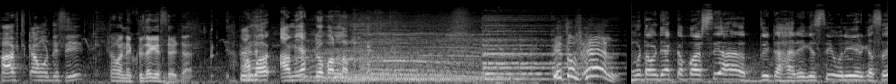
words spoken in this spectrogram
first কামড় দিছি তখন খুলে গেছে এটা। আমার আমি একটাও পারলাম না। মোটামুটি একটা পারছি আর দুইটা হারিয়ে গেছি কাছে।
